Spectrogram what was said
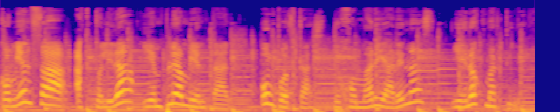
Comienza Actualidad y Empleo Ambiental, un podcast de Juan María Arenas y Enoc Martínez.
